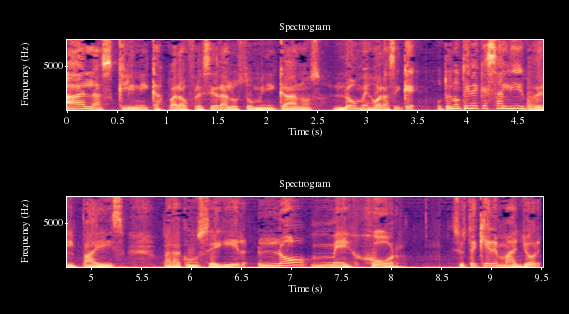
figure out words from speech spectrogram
a las clínicas para ofrecer a los dominicanos lo mejor. Así que usted no tiene que salir del país para conseguir lo mejor. Si usted quiere mayor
